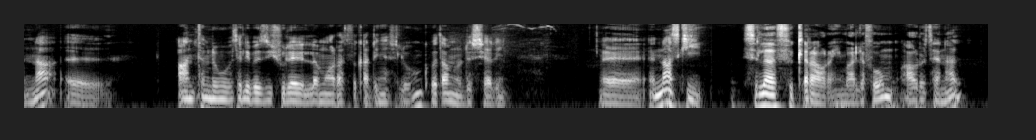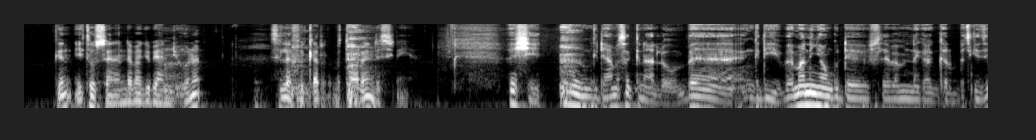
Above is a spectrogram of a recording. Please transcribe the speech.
እና አንተም ደግሞ በተለይ በዚህ ሹ ላይ ለማውራት ፈቃደኛ ስለሆንክ በጣም ነው ደስ ያለኝ እና እስኪ ስለ ፍቅር አውራኝ። ባለፈውም አውርተናል፣ ግን የተወሰነ እንደ መግቢያ እንዲሆነ ስለ ፍቅር ብታወራኝ ደስ ይለኛል። እሺ እንግዲህ አመሰግናለሁ። እንግዲህ በማንኛውም ጉዳዮች ላይ በምነጋገርበት ጊዜ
